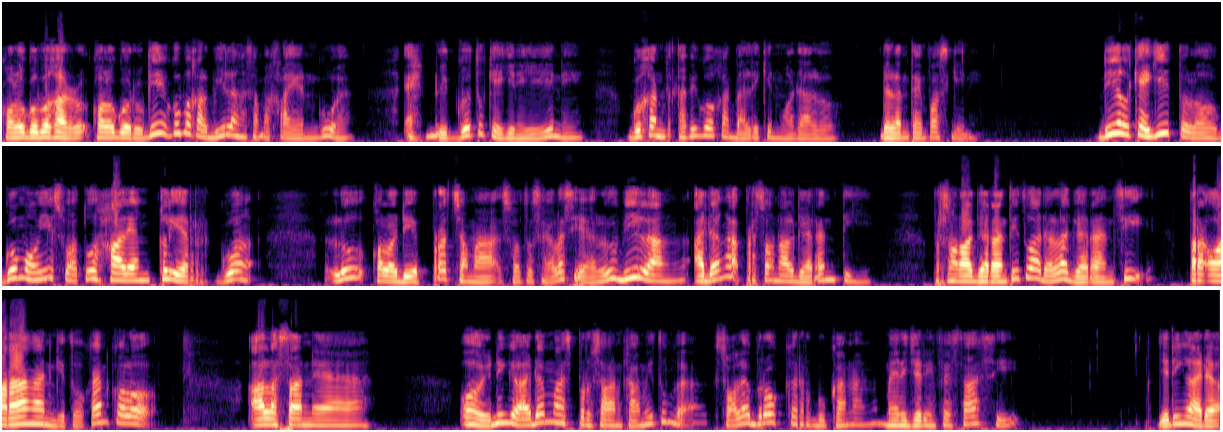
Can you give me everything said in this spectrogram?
Kalau gue bakal kalau gue rugi ya gue bakal bilang sama klien gue eh duit gue tuh kayak gini gini gue kan tapi gue akan balikin modal lo dalam tempo segini. Deal kayak gitu loh. Gue maunya suatu hal yang clear. Gue lu kalau di approach sama suatu sales ya lu bilang ada nggak personal garanti personal garanti itu adalah garansi perorangan gitu. Kan kalau alasannya oh ini nggak ada mas. Perusahaan kami tuh nggak soalnya broker bukan manajer investasi. Jadi nggak ada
